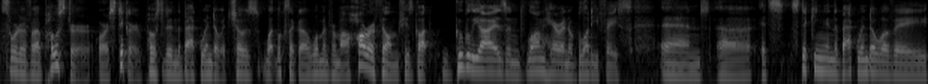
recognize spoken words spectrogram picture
sort of a poster or a sticker posted in the back window. It shows what looks like a woman from a horror film. She's got googly eyes and long hair and a bloody face. And uh, it's sticking in the back window of a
